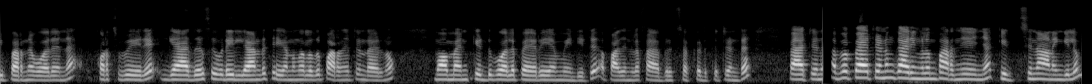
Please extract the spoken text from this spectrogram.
ഈ പറഞ്ഞ പോലെ തന്നെ കുറച്ച് പേര് ഗ്യാദേഴ്സ് ഇവിടെ ഇല്ലാണ്ട് ചെയ്യണം എന്നുള്ളത് പറഞ്ഞിട്ടുണ്ടായിരുന്നു. മോം ആൻഡ് കിഡ് പോലെ പെയർ ചെയ്യാൻ വേണ്ടിയിട്ട് അപ്പോൾ അതിനുള്ള ഫാബ്രിക്സ് ഒക്കെ എടുത്തിട്ടുണ്ട്. പാറ്റേൺ അപ്പോൾ പാറ്റേണും കാര്യങ്ങളും പറഞ്ഞു കഴിഞ്ഞാൽ കിഡ്സിനാണെങ്കിലും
